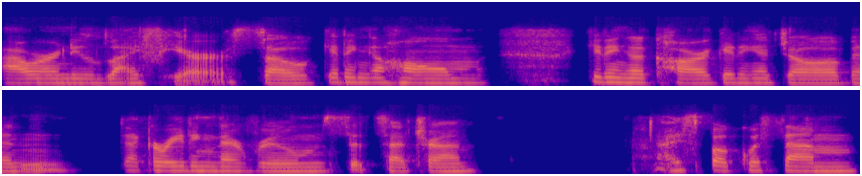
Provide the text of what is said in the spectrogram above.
our new life here. So getting a home, getting a car, getting a job, and decorating their rooms, etc. I spoke with them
